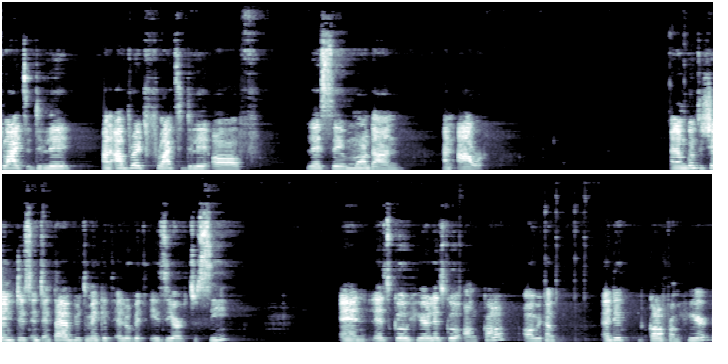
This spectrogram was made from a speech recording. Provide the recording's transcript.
flight delay an average flight delay of let's say more than an hour. And I'm going to change this into entire view to make it a little bit easier to see. And let's go here. Let's go on color or we can edit the color from here.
